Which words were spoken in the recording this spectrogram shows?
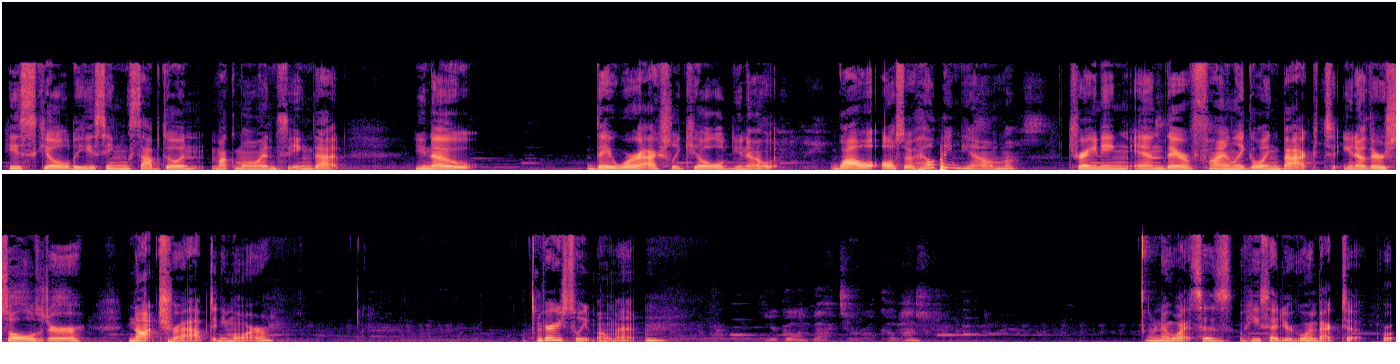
he's killed. He's seeing Sabito and Makomo and seeing that, you know, they were actually killed, you know, while also helping him training and they're finally going back to, you know, their souls are not trapped anymore. A very sweet moment. You're going back to. I don't know why it says he said you're going back to Oro-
